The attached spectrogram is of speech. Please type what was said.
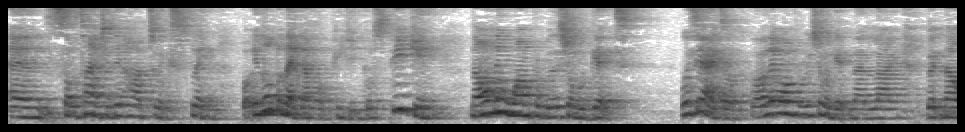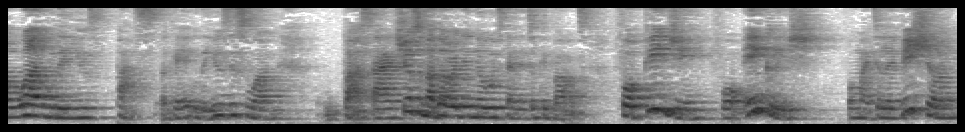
and sometimes e dey hard to explain. But e no be like that for pidgin because pidgin now only one preposition we get wetin i talk na only one provision we get na line but now one we dey use pass okay? We dey use this one pass. I sure say una don already know what i dey talk about for pidgin for english for my television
